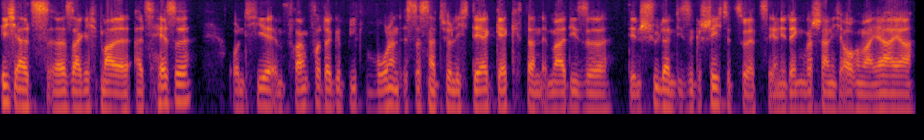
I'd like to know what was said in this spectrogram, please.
ich als, äh, sage ich mal, als Hesse und hier im Frankfurter Gebiet wohnend ist das natürlich der Gag, dann immer diese, den Schülern diese Geschichte zu erzählen. Die denken wahrscheinlich auch immer, ja, ja,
